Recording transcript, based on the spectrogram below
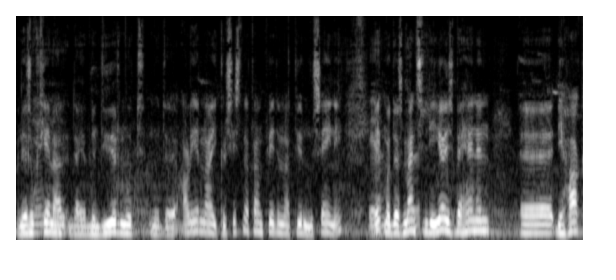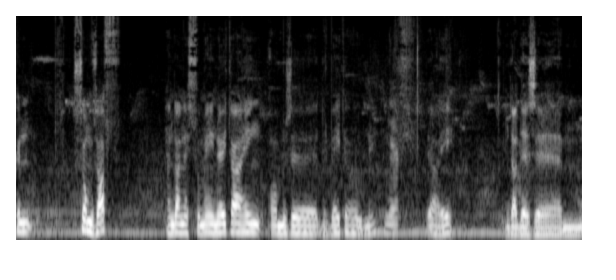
En dat is ook hetgeen ja, ja. dat- je op den duur moet, moet uh, aanleren naar je cursisten, dat dat een tweede natuur moet zijn. Hè. Kijk, maar dus mensen die juist beginnen, eh, die haken soms af. En dan is het voor mij een uitdaging om ze erbij te houden. Hè. Ja, Ja, hé. Dat is, ehm,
